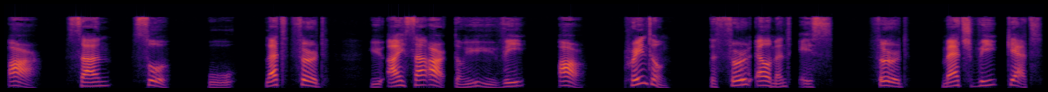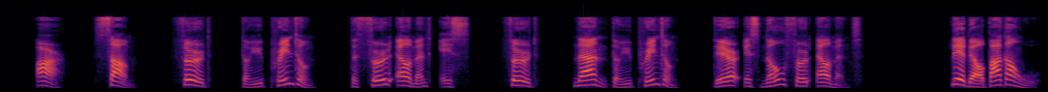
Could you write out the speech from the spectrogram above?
二三四五。Let third 与 i 三二等于与 v 二。Print on the third element is third match v get 二 sum third 等于 print on the third element is third none 等于 print on there is no third element。列表八杠五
